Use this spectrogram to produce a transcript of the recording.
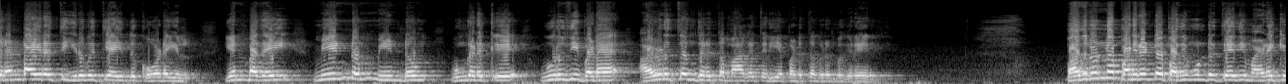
இரண்டாயிரத்தி இருபத்தி ஐந்து கோடையில் என்பதை மீண்டும் மீண்டும் உங்களுக்கு உறுதிபட அழுத்தம் திருத்தமாக தெரியப்படுத்த விரும்புகிறேன். பதினொன்று பன்னிரெண்டு பதிமூன்று தேதி மழைக்கு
